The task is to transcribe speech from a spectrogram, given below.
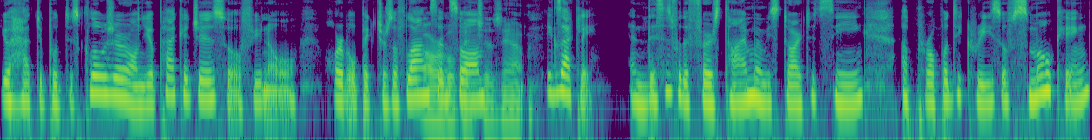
You had to put disclosure on your packages of, you know, horrible pictures of lungs Horrible and so on. yeah. Exactly. And this is for the first time when we started seeing a proper decrease of smoking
